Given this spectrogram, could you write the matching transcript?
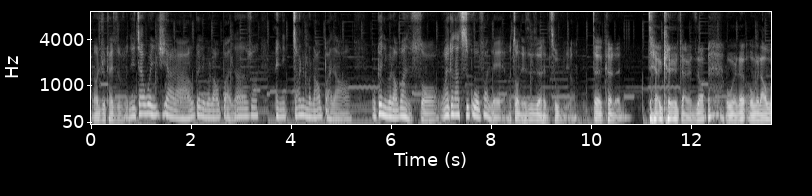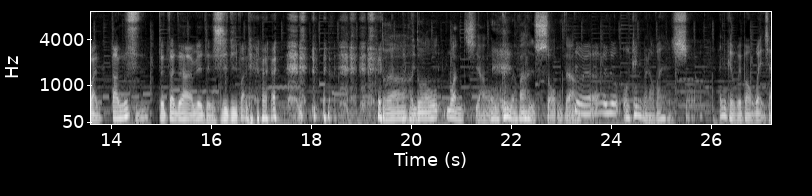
然后就开始说，你再问一下啦，我跟你们老板。然后说，哎，你找你们老板啊，我跟你们老板很熟，我还跟他吃过饭嘞。重点是不是很出名啊？这个客人 这样跟我讲了之后，我们的我们老板当时就站在他的面前吸地板。对啊，很多人都乱讲，哦，我跟你们老板很熟，这样。对啊，他说我跟你们老板很熟。那、啊、你可不可以帮我问一下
